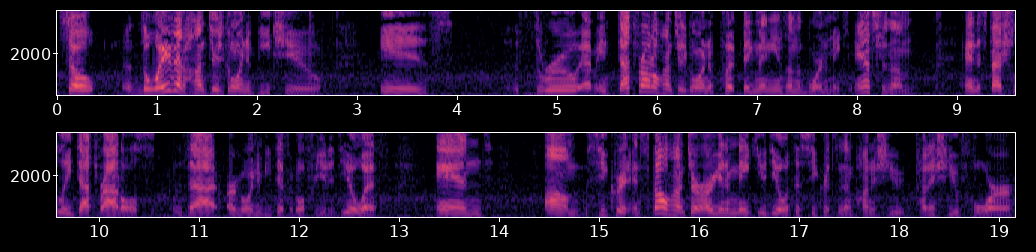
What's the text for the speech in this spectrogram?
So the way that Hunter's going to beat you is through. I mean, Death Rattle Hunter's going to put big minions on the board and make you answer them, and especially Death Rattles that are going to be difficult for you to deal with, and um, Secret and Spell Hunter are going to make you deal with the secrets and then punish you punish you for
